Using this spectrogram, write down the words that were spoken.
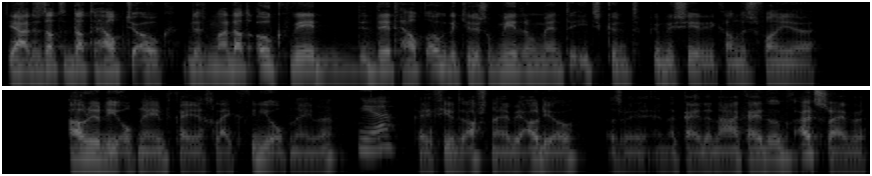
ja, dus dat, dat helpt je ook. Dus, maar dat ook weer, dit helpt ook dat je dus op meerdere momenten iets kunt publiceren. Je kan dus van je audio die je opneemt, kan je gelijk een video opnemen. Ja, kan je via het afsnijden bij audio. Dat is, weer- en dan kan je daarna kan je het ook nog uitschrijven.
